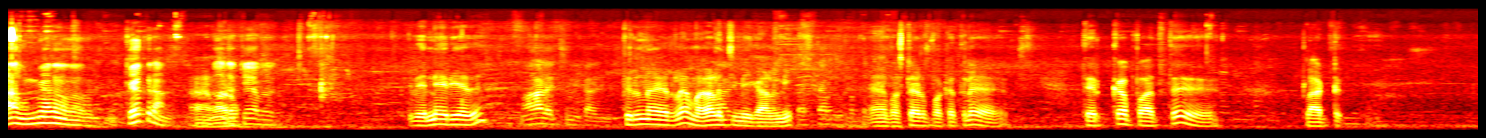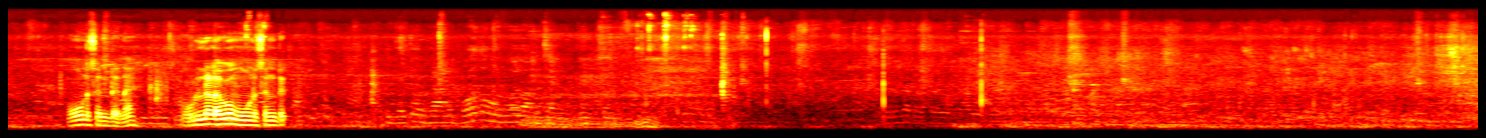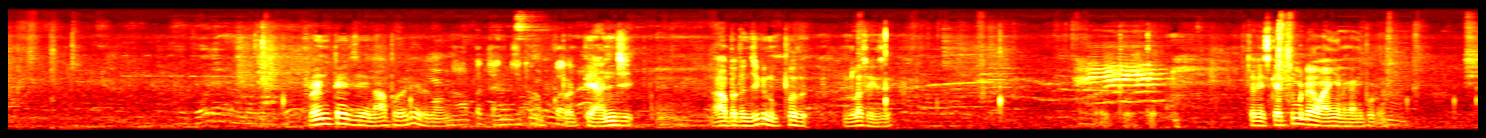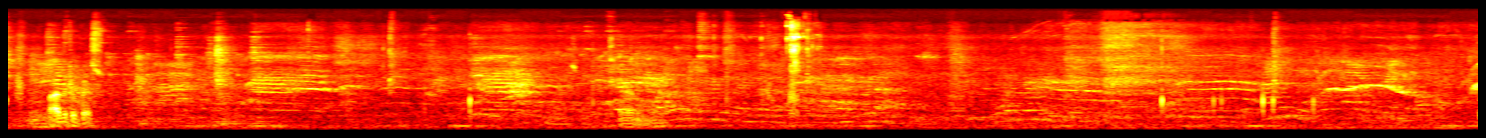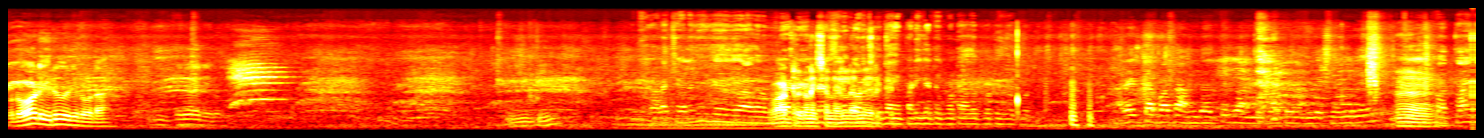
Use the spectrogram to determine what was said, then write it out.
ஆனால் உண்மையான கேட்குறாங்க இது என்ன ஏரியா இது? மகாலட்சுமி காலனி. திருநகரில் மகாலட்சுமி காலனி. பஸ் ஸ்டாண்ட் பக்கத்தில். தெற்க பார்த்து பிளாட்டு. மூணு சென்ட்டுண்ணே உள்ளளவு மூணு சென்ட்டு ஃப்ரண்டேஜ் நாற்பது அடி இருக்கும். நாற்பத்தஞ்சுக்கு முப்பத்தி அஞ்சு நாற்பத்தஞ்சுக்கு முப்பது. நல்ல சைஸு ஓகே சரி நீ ஸ்கெட்ச் மட்டும் வாங்கி எனக்கு அனுப்பிவிடுங்க பார்த்துட்டு பேசுவோம். ரோடு இருபது ரோடா வளர்ச்சி வாட்டர் கனெக்ஷன் எல்லாமே இருக்கு. படிக்கட்டு போட்டு அதை போட்டு இதை போட்டு கரெக்டாக பார்த்தா அந்த இடத்துக்கு அந்த அந்த ஆ. பார்த்தா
